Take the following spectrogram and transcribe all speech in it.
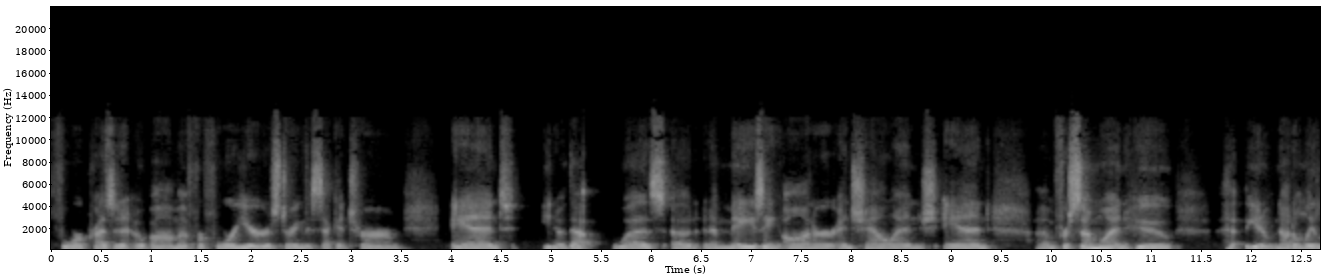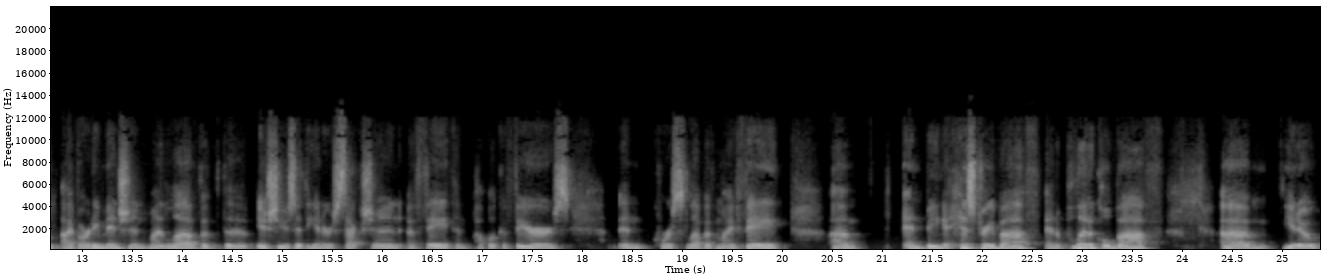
for President Obama for four years during the second term. And, you know, that was an, amazing honor and challenge. And um, for someone who you know, not only I've already mentioned my love of the issues at the intersection of faith and public affairs, and of course, love of my faith, um, and being a history buff and a political buff, um, you know,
